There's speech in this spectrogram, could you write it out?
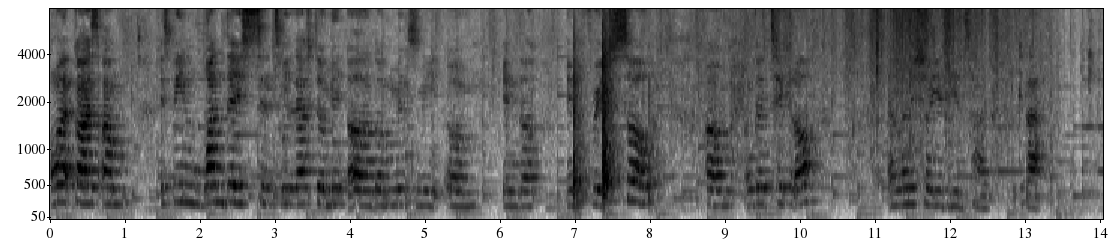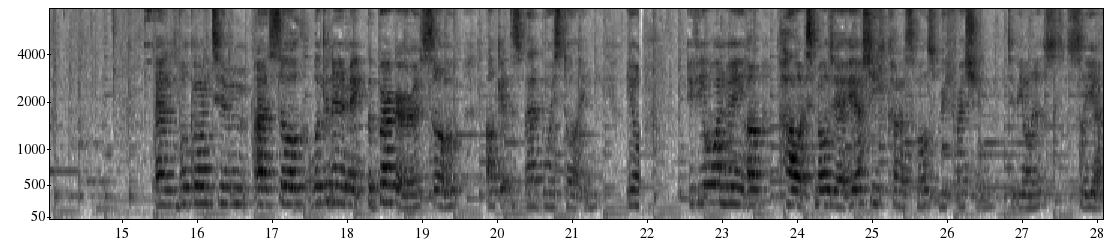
Alright guys, um, it's been one day since we left the mi- uh, the mincemeat um in the in the fridge. So, um, I'm gonna take it off and let me show you the inside. Look at that. And we're going to uh, so we're gonna make the burger. So I'll get this bad boy starting. You know, if you're wondering uh, how it smells, yeah, it actually kind of smells refreshing to be honest. So yeah.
